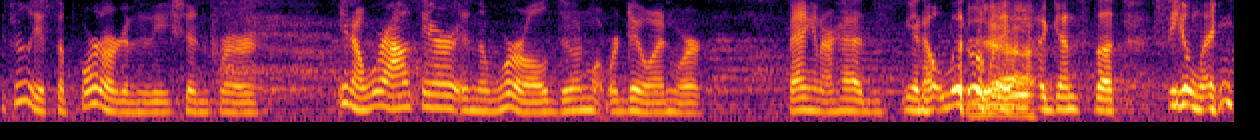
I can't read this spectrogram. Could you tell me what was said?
it's really a support organization for, you know, we're out there in the world doing what we're doing. We're banging our heads, you know, literally Yeah. against the ceiling,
